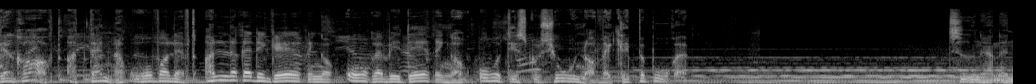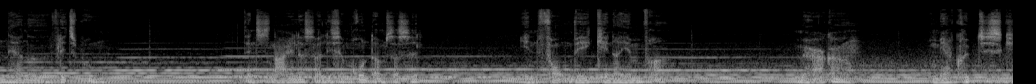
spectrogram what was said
Det er rart at den har overlevd alle redigeringer og revideringer og diskusjoner ved klippebordet. Tiden er en anden hernede, Flitsbuen. Den snegler seg liksom rundt om seg selv. I en form, vi ikke kjenner hjemmefra. Mørkere og mer kryptisk.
